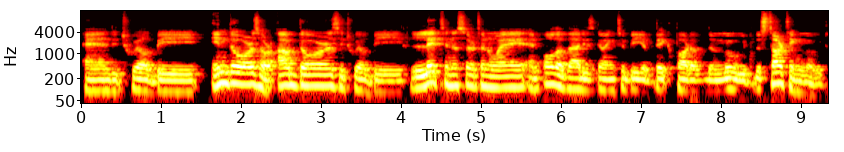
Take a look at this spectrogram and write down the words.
And it will be indoors or outdoors. It will be lit in a certain way. And all of that is going to be a big part of the mood, the starting mood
